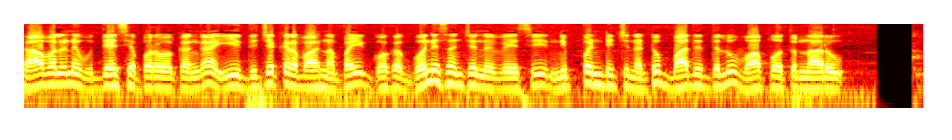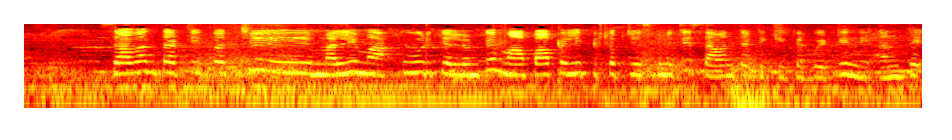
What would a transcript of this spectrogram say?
కావాలనే ఉద్దేశపూర్వకంగా ఈ ద్విచక్ర వాహనపై ఒక గోని సంచను వేసి నిప్పంటించినట్టు బాధితులు వాపోతున్నారు. సెవెన్ థర్టీకి వచ్చి మళ్ళీ మా ఊరికి వెళ్ళుంటే మా పాప వెళ్ళి పికప్ చేసుకుని వచ్చి సెవెన్ థర్టీకి ఇక్కడ పెట్టింది అంతే.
